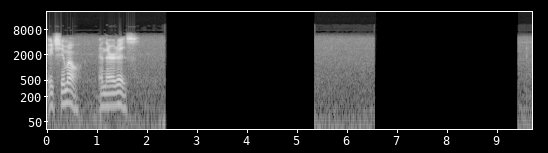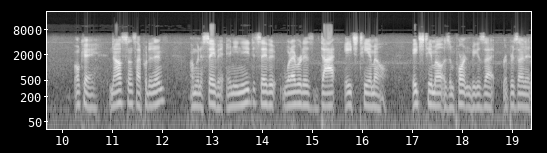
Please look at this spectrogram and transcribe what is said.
HTML and there it is. Okay, now since I put it in, I'm going to save it. And you need to save it, whatever it is, dot .html. HTML is important because that represent it,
